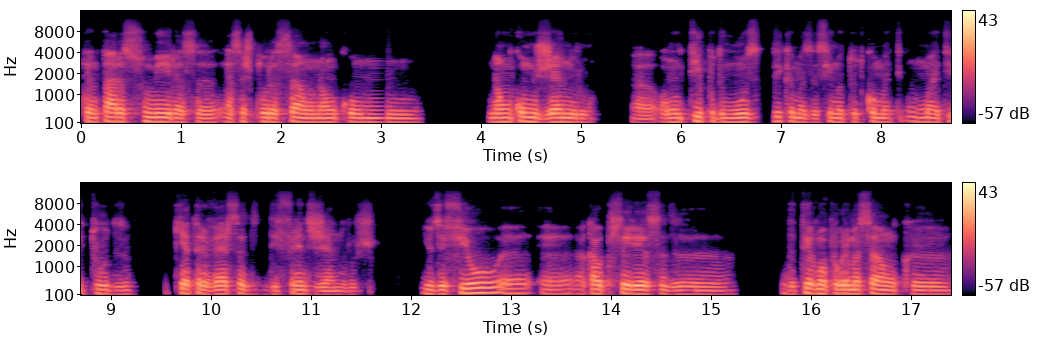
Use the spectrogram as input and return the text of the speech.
tentar assumir essa, essa exploração não como, não como género uh, ou um tipo de música, mas acima de tudo como uma atitude que atravessa diferentes géneros. E o desafio é, é, acaba por ser esse de, de ter uma programação que,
